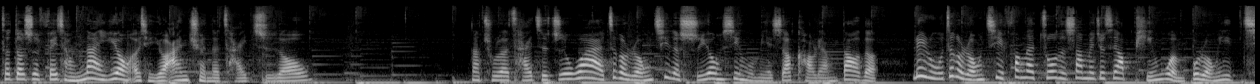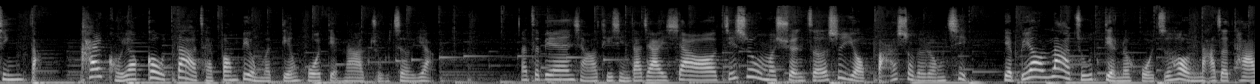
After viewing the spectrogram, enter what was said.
这都是非常耐用而且又安全的材质哦。那除了材质之外，这个容器的实用性我们也是要考量到的。例如，这个容器放在桌子上面就是要平稳，不容易倾倒；开口要够大，才方便我们点火点蜡烛。这样，那这边想要提醒大家一下哦，即使我们选择是有把手的容器，也不要蜡烛点了火之后拿着它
